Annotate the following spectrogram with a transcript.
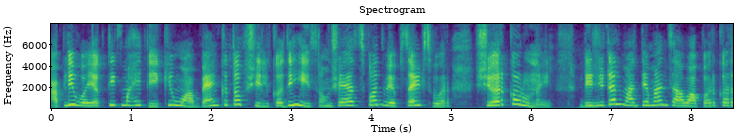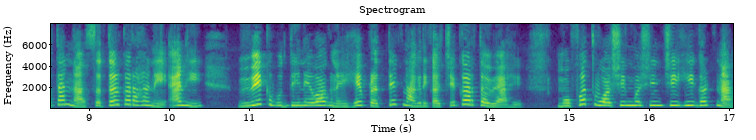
आपली वैयक्तिक माहिती किंवा बँक तपशील कधीही संशयास्पद वेबसाईट्सवर शेअर करू नये. डिजिटल माध्यमांचा वापर करताना सतर्क राहणे आणि विवेकबुद्धीने वागणे हे प्रत्येक नागरिकाचे कर्तव्य आहे. मोफत वॉशिंग मशीनची ही घटना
